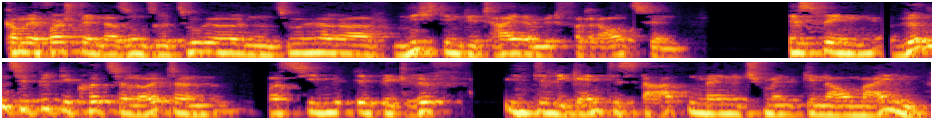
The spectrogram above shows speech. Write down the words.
kann mir vorstellen, dass unsere Zuhörerinnen und Zuhörer nicht im Detail damit vertraut sind. Deswegen würden Sie bitte kurz erläutern, was Sie mit dem Begriff intelligentes Datenmanagement genau meinen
